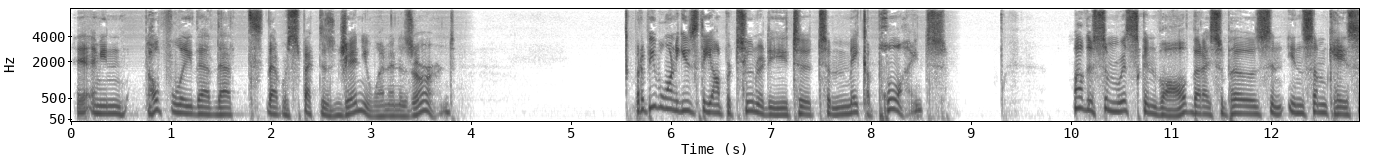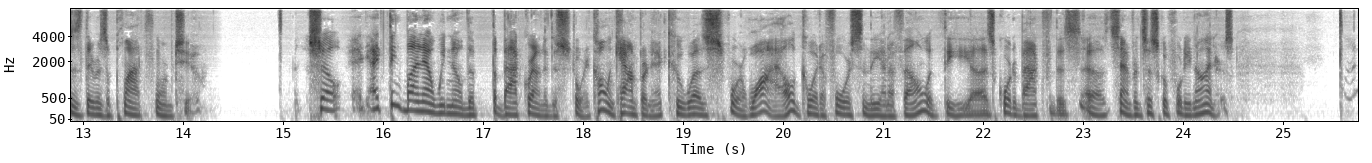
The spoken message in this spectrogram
I mean, hopefully that that that respect is genuine and is earned. But if people want to use the opportunity to to make a point, well, there's some risk involved, but I suppose in, in some cases there is a platform too. So I think by now we know the, the background of the story. Colin Kaepernick, who was for a while quite a force in the NFL with the uh, as quarterback for the uh, San Francisco 49ers,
